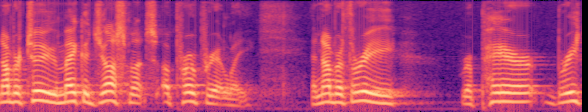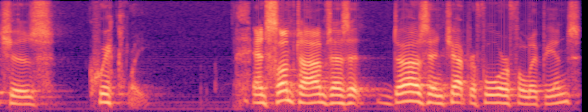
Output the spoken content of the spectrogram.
Number two, make adjustments appropriately. And number three, repair breaches quickly. And sometimes, as it does in chapter 4 of Philippians,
